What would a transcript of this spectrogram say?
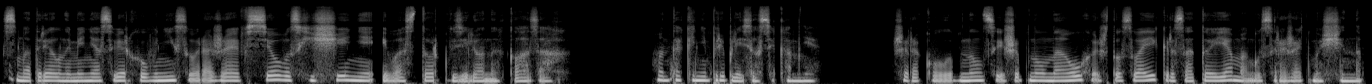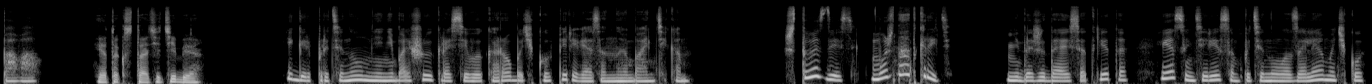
Смотрел на меня сверху вниз, выражая все восхищение и восторг в зеленых глазах. Он так и не приблизился ко мне. Широко улыбнулся и шепнул на ухо, что своей красотой я могу сражать мужчин на повал. «Это, кстати, тебе», Игорь протянул мне небольшую красивую коробочку, перевязанную бантиком. «Что здесь? Можно открыть?» Не дожидаясь ответа, я с интересом потянула за лямочку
